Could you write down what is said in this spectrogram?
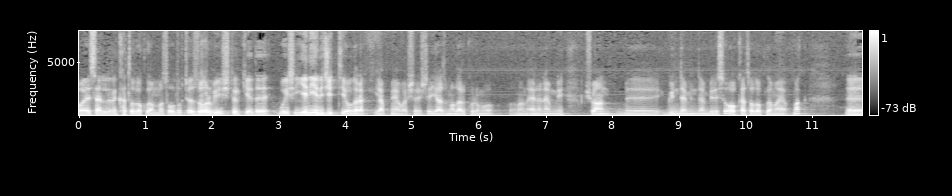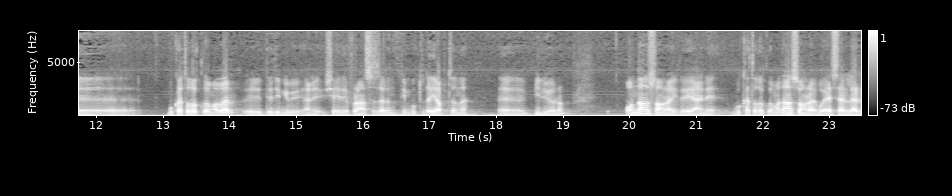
o eserlerin kataloglanması oldukça zor bir iş. Türkiye'de bu işi yeni yeni ciddi olarak yapmaya başladı. İşte Yazmalar Kurumu'nun en önemli şu an e, gündeminden birisi o kataloglama yapmak. Ee, bu kataloglamalar e, dediğim gibi yani şeyde Fransızların Timbuktu'da yaptığını e, biliyorum. Ondan sonra yani bu kataloglamadan sonra bu eserler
